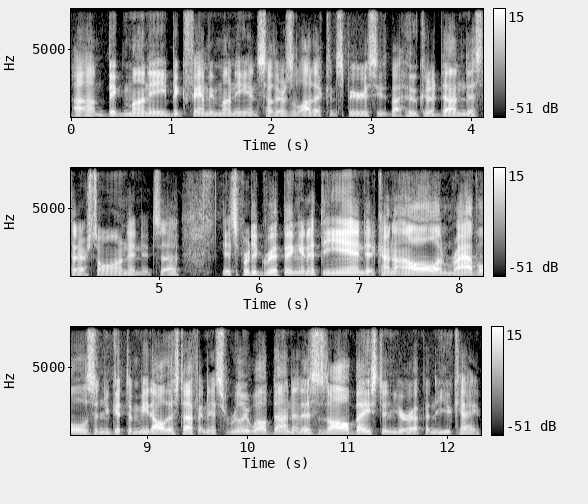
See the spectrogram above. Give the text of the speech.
um, big money, big family money, and so there's a lot of conspiracies about who could have done this and so on, and it's uh, it's pretty gripping, and at the end it kind of all unravels, and you get to meet all this stuff, and it's really well done. And this is all based in Europe in the UK.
